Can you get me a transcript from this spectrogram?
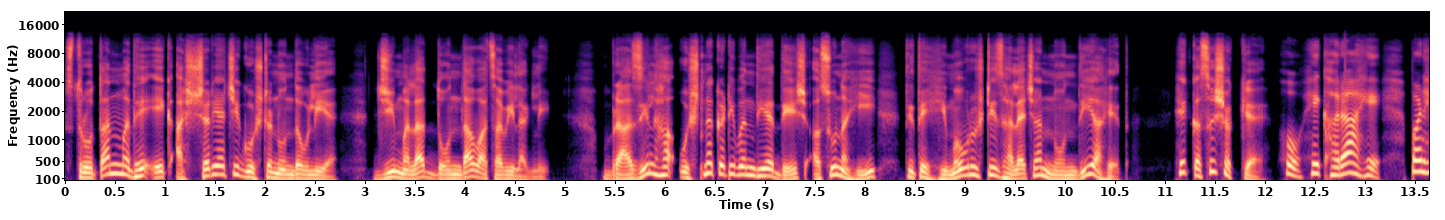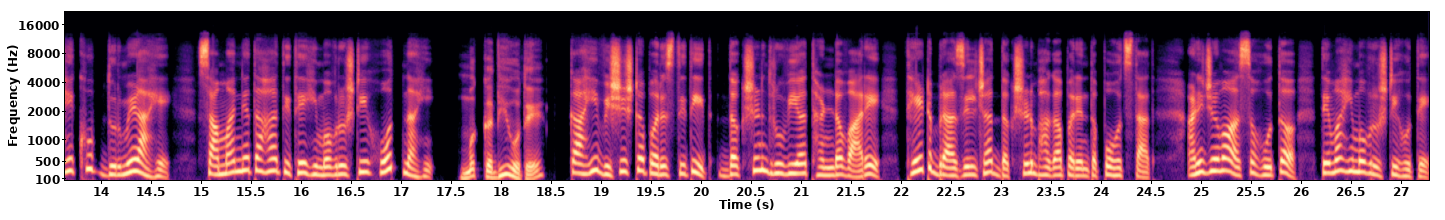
स्त्रोतांमध्ये एक आश्चर्याची गोष्ट नोंदवली आहे जी मला दोनदा वाचावी लागली. ब्राझील हा उष्णकटिबंधीय देश असूनही तिथे हिमवृष्टी झाल्याच्या नोंदी आहेत. हे कसं शक्य आहे? हो हे खरं आहे पण हे खूप दुर्मिळ आहे. सामान्यतः तिथे हिमवृष्टी होत नाही. मग कधी होते? काही विशिष्ट परिस्थितीत दक्षिण ध्रुवीय थंड वारे थेट ब्राझीलच्या दक्षिण भागापर्यंत पोहोचतात आणि जेव्हा असं होतं तेव्हा हिमवृष्टी होते.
